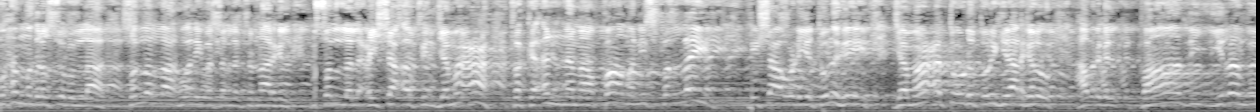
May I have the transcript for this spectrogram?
முகமது ரசூலுல்லாஹ் ஸல்லல்லாஹு அலைஹி வஸல்லம் சொன்னார்கள் ஸல்லல் ஐஷா ஃபில் ஜமாஅ ஃபகன்னமா காம நிஸ்ஃபல் லைல். இஷாவுடைய தொழுகை ஜமாஅத்தோடு தொழுகிறார்களோ அவர்கள் பாதி இரவு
